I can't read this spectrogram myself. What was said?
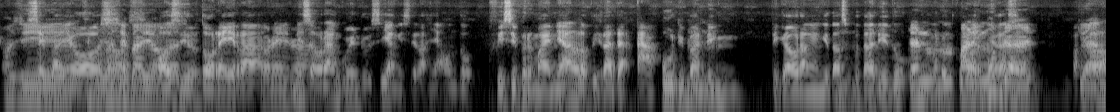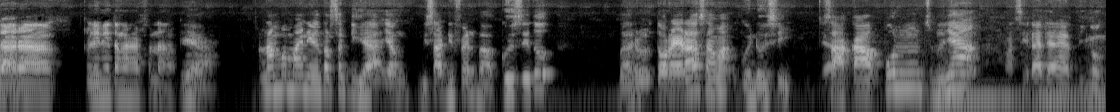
Ozil Ceballos, Ceballos, Ozil Torreira. Torreira. Ini seorang Guendouzi yang istilahnya untuk visi bermainnya lebih rada kaku dibanding tiga orang yang kita sebut tadi itu. Hmm. dan paling muda di Ah. antara lini tengah Arsenal Iya. Enam pemain yang tersedia yang bisa defend bagus itu baru Torreira sama Guendouzi. Ya. Saka pun sebenarnya masih rada bingung.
